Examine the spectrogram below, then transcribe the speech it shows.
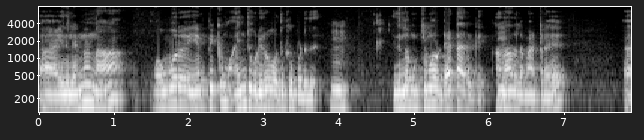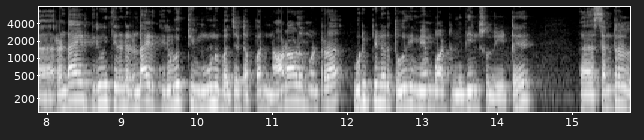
இதுல என்னன்னா ஒவ்வொரு எம்பிக்கும் ஐந்து கோடி ரூபா ஒதுக்கப்படுது. ம். இதுல முக்கியமான ஒரு டேட்டா இருக்கு. அதான் அதுல மேட்ரு ரெண்டாயிரத்தி இருபத்தி ரெண்டு ரெண்டாயிரத்தி இருபத்தி மூணு பட்ஜெட் அப்ப நாடாளுமன்ற உறுப்பினர் தொகுதி மேம்பாட்டு நிதின்னு சொல்லிட்டு சென்ட்ரல்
